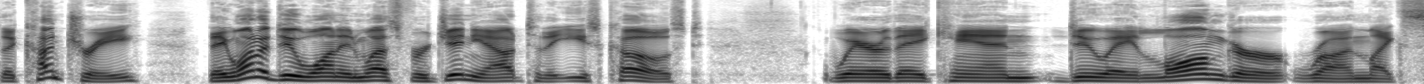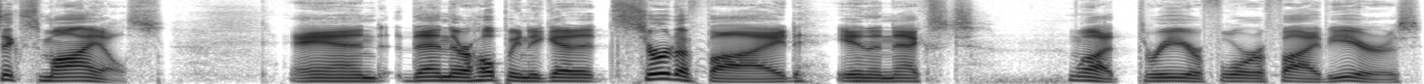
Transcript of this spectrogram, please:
the country. They want to do one in West Virginia out to the East Coast where they can do a longer run, like six miles. And then they're hoping to get it certified in the next, what, three or four or five years.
